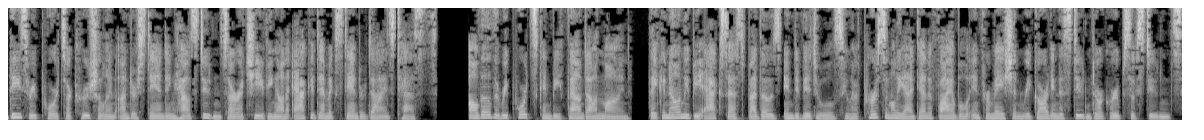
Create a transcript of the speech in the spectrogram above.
These reports are crucial in understanding how students are achieving on academic standardized tests. Although the reports can be found online, they can only be accessed by those individuals who have personally identifiable information regarding the student or groups of students.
